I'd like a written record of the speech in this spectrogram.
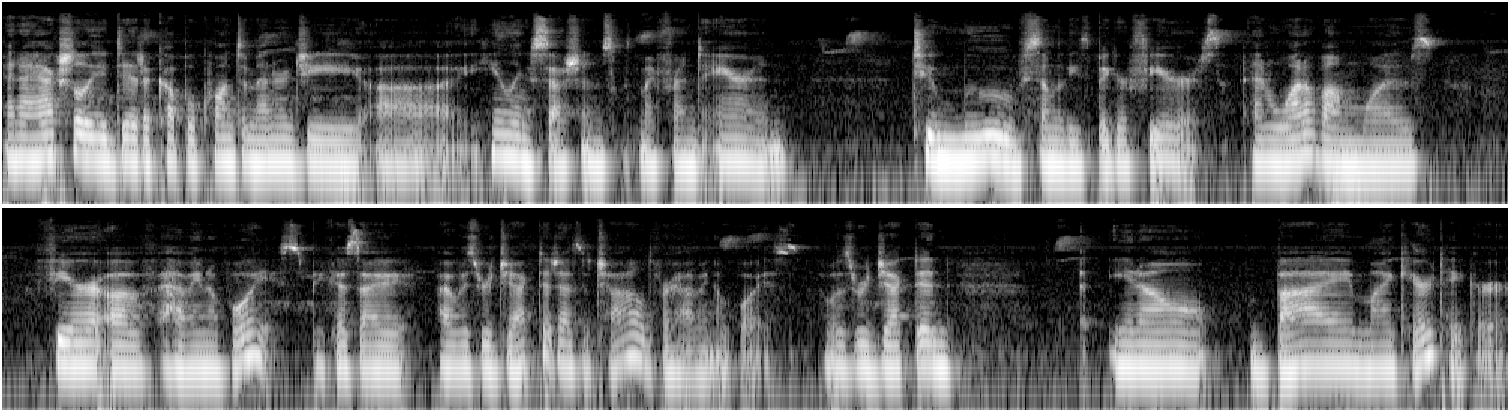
And I actually did a couple quantum energy uh, healing sessions with my friend Erin to move some of these bigger fears. And one of them was fear of having a voice because I, I was rejected as a child for having a voice. I was rejected, you know, by my caretaker.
